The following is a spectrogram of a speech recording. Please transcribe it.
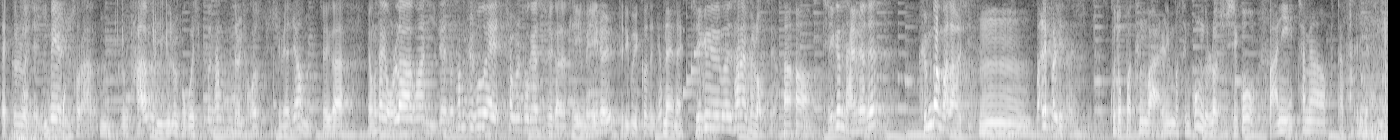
댓글로 이제 이메일 주소랑 음. 그리고 다음 리뷰를 보고 싶은 상품들을 적어서 주시면요. 저희가 영상이 올라가고 한 2주에서 3주 후에 추첨을 통해서 저희가 개인 메일을 드리고 있거든요. 네네. 지금은 사람이 별로 없어요. 어허. 지금 달면은 금방 받아갈 수 있어요. 음, 빨리빨리 달려주시면 돼요. 구독 버튼과 알림 버튼 꼭 눌러주시고 많이 참여 부탁드리겠습니다.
